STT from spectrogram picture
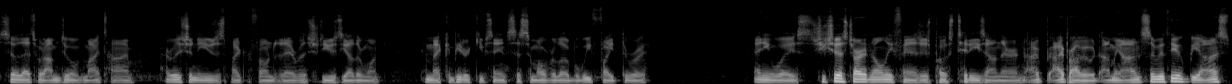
so that's what I'm doing with my time. I really shouldn't use this microphone today. I really should use the other one. And my computer keeps saying system overload, but we fight through it. Anyways, she should have started an OnlyFans, just post titties on there, and I, I probably would. I mean, honestly, with you, be honest,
